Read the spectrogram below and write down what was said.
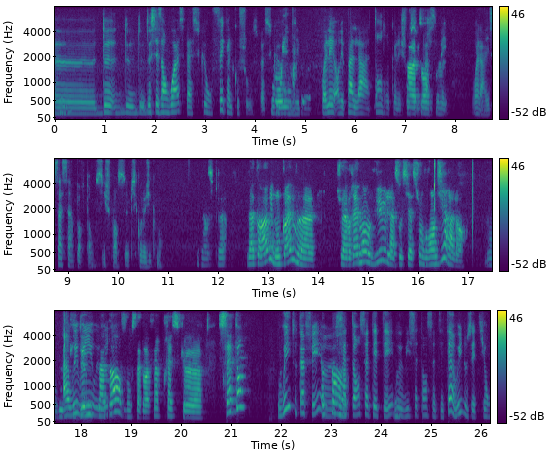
euh, de, de, de, ces angoisses parce qu'on fait quelque chose, parce qu'on n'est pas là à attendre que les choses se passent. Mais voilà, et ça, c'est important aussi, je pense, psychologiquement. Bien sûr. D'accord, ah oui, donc quand même, euh, tu as vraiment vu l'association grandir alors. Donc depuis ah, oui, 2014, donc ça doit faire presque 7 ans. Oui, tout à fait. 7 euh, ans, cet été. Oui, oui, 7 ans cet été. Ah oui, nous étions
